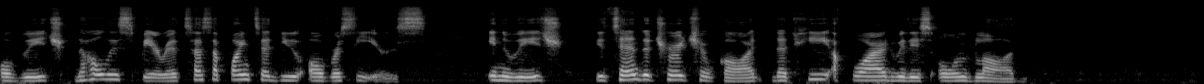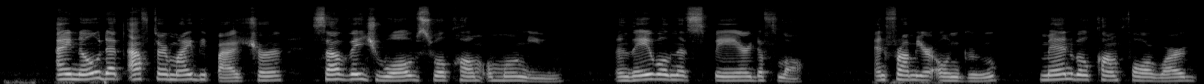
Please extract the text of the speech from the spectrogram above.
of which the Holy Spirit has appointed you overseers in which you tend the church of God that he acquired with his own blood. I know that after my departure, savage wolves will come among you, and they will not spare the flock. And from your own group, men will come forward,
